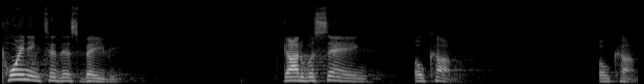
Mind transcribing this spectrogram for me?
pointing to this baby. God was saying, Oh, come. Oh, come.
